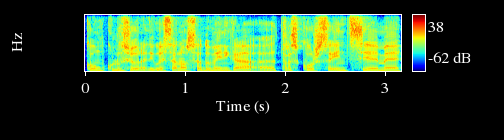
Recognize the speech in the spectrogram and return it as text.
conclusione di questa nostra domenica eh, trascorsa insieme.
